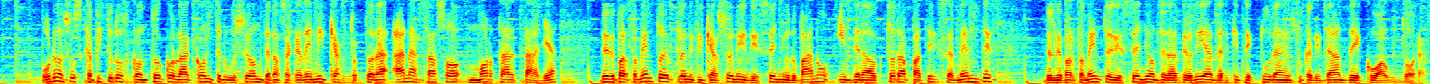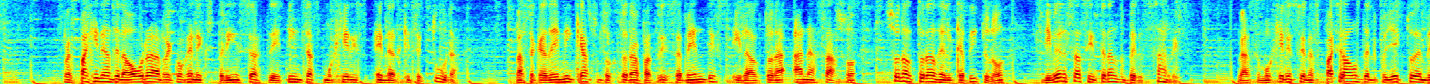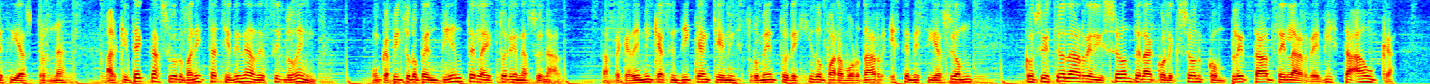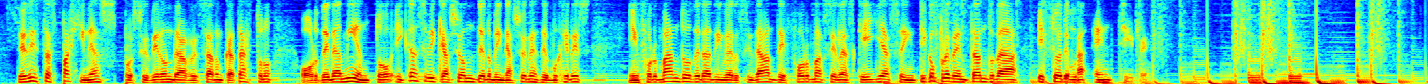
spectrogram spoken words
Uno de sus capítulos contó con la contribución de las académicas doctora Ana Sasso Mortartalla, del Departamento de Planificación y Diseño Urbano, y de la doctora Patricia Méndez, del Departamento de Diseño de la Teoría de Arquitectura en su calidad de coautoras. Las páginas de la obra recogen experiencias de distintas mujeres en la arquitectura. Las académicas doctora Patricia Méndez y la doctora Ana Sasso son autoras del capítulo Diversas y Transversales, las mujeres en espacio del proyecto de investigación Arquitectas y Urbanistas Chilenas del siglo XX, un capítulo pendiente en la historia nacional. Las académicas indican que el instrumento elegido para abordar esta investigación consistió en la revisión de la colección completa de la revista AUCA. Desde estas páginas procedieron a realizar un catastro, ordenamiento y clasificación de nominaciones de mujeres, informando de la diversidad de formas en las que ellas se y complementando la historia en Chile.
